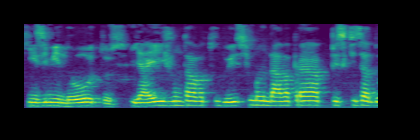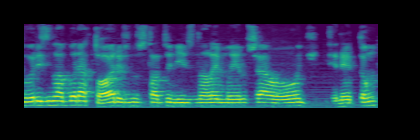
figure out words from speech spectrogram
15 minutos, e aí juntava tudo isso e mandava para pesquisadores em laboratórios nos Estados Unidos, na Alemanha, não sei aonde, entendeu? Então,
